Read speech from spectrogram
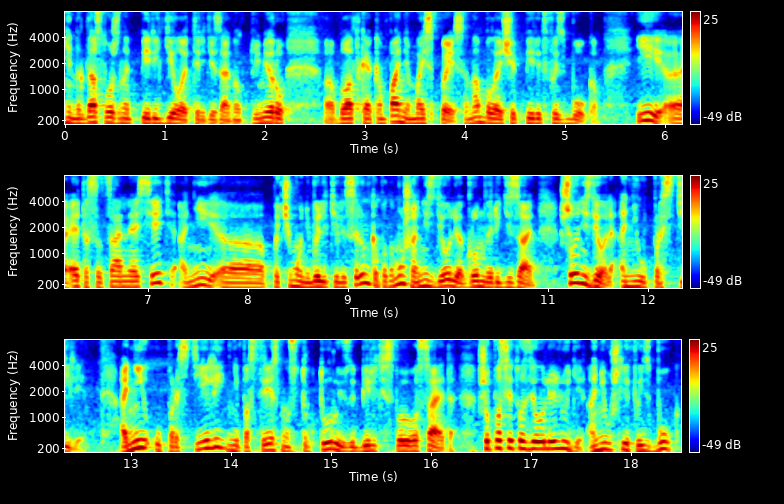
Иногда сложно переделать редизайн. Вот, к примеру, э, была такая компания MySpace, она была еще перед Facebook. И э, эта социальная сеть, они, э, почему они вылетели с рынка? Потому что они сделали огромный редизайн. Что они сделали? Они упростили. Они упростили непосредственно структуру юзабилити своего сайта. Что после этого сделали люди? Они ушли в Facebook.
